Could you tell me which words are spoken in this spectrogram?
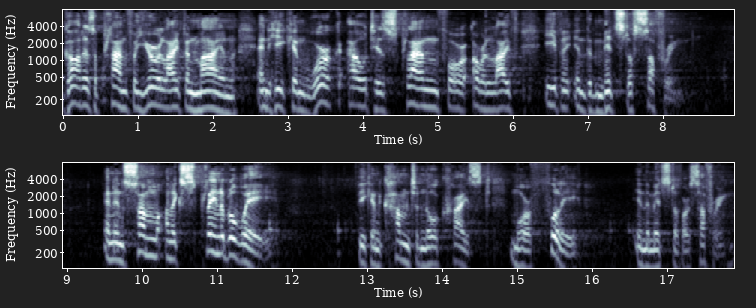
God has a plan for your life and mine, and He can work out His plan for our life even in the midst of suffering. And in some unexplainable way, we can come to know Christ more fully in the midst of our suffering.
